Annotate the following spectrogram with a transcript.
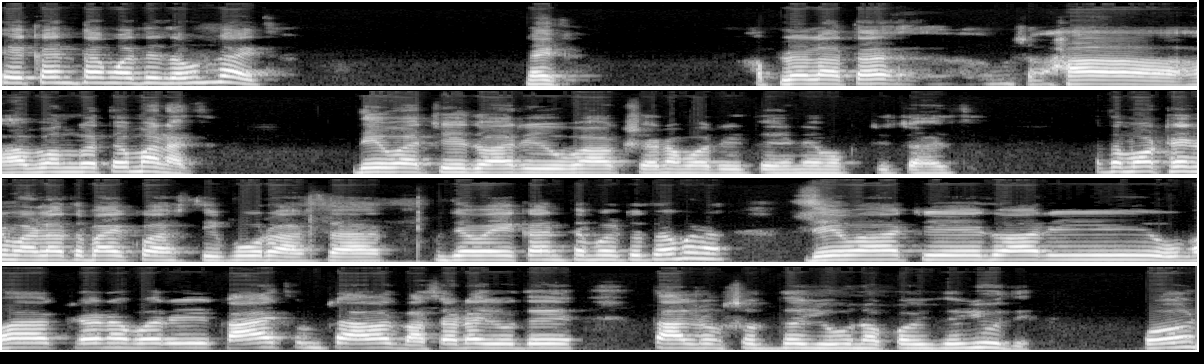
एकांतामध्ये जाऊन गायचं. नाही का? आपल्याला आता हा अभंग तर म्हणायचं. देवाचे द्वारी उभा क्षणभरी तेने मुक्तीचा आता मोठ्याने म्हणला तर बायको असती पोरं असतात. जेव्हा एकांत मिळतो तेव्हा म्हणा देवाचे द्वारी उभा क्षणभरी काय तुमचा आवाज भासाडा येऊ दे ताल शुद्ध येऊ नको येऊ दे. पण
